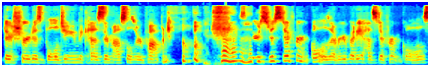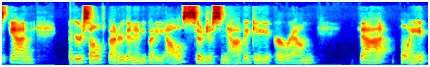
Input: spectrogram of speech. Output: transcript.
their shirt is bulging because their muscles are popping out. There's just different goals. Everybody has different goals and yourself better than anybody else. So just navigate around that point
